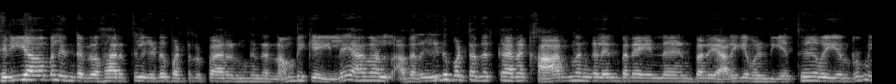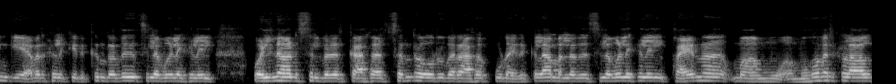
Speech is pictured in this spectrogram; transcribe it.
தெரியாமல் இந்த விவகாரத்தில் ஈடுபட்டிருப்பார் என்கின்ற நம்பிக்கை இல்லை. ஆனால் அவர் ஈடுபட்டதற்கான காரணங்கள் என்பன என்ன என்பதை அறிய வேண்டிய தேவை என்றும் இங்கே அவர்களுக்கு இருக்கின்றது. சில வேளைகளில் வெளிநாடு செல்வதற்காக சென்ற ஒருவராக கூட இருக்கலாம் அல்லது சில வேளைகளில் பயண மு- முகவர்களால்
